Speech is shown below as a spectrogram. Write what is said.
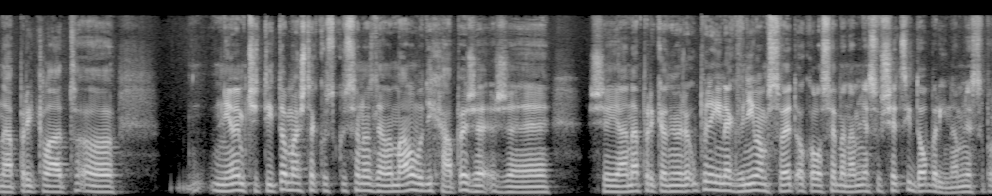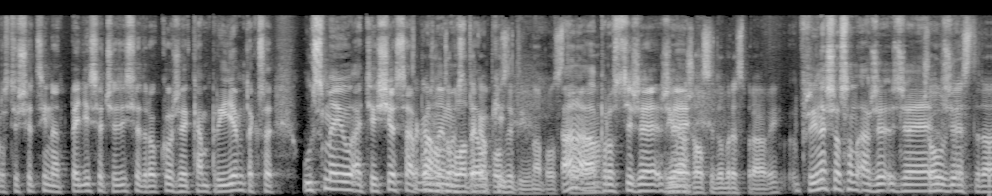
napríklad, uh, neviem, či ty to máš takú skúsenosť, ale málo ľudí chápe, že, že že ja napríklad že úplne inak vnímam svet okolo seba. Na mňa sú všetci dobrí. Na mňa sú proste všetci nad 50-60 rokov, že kam prídem, tak sa usmejú a tešia sa. Tak áno, to bola taká pozitívna postava. Áno, a proste, že... Prinašal že, si dobré správy. Prinašal som a že... že Čo už že, dnes teda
